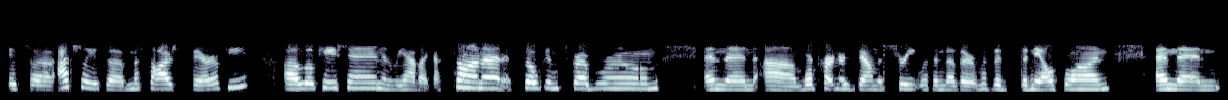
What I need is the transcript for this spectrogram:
it's a, actually it's a massage therapy uh, location, and we have like a sauna and a soak and scrub room, and then um, we're partners down the street with another with the, the nail salon, and then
